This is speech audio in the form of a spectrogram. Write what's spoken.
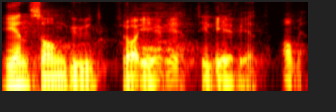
en sann Gud fra evighet til evighet. Amen.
